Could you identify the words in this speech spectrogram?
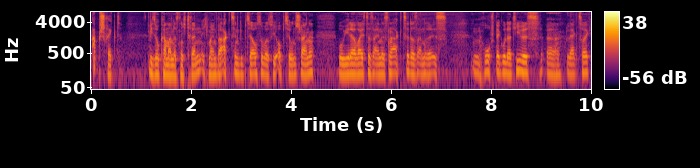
abschreckt. Wieso kann man das nicht trennen? Ich meine, bei Aktien gibt es ja auch sowas wie Optionsscheine, wo jeder weiß, das eine ist eine Aktie, das andere ist ein hochspekulatives äh, Werkzeug.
